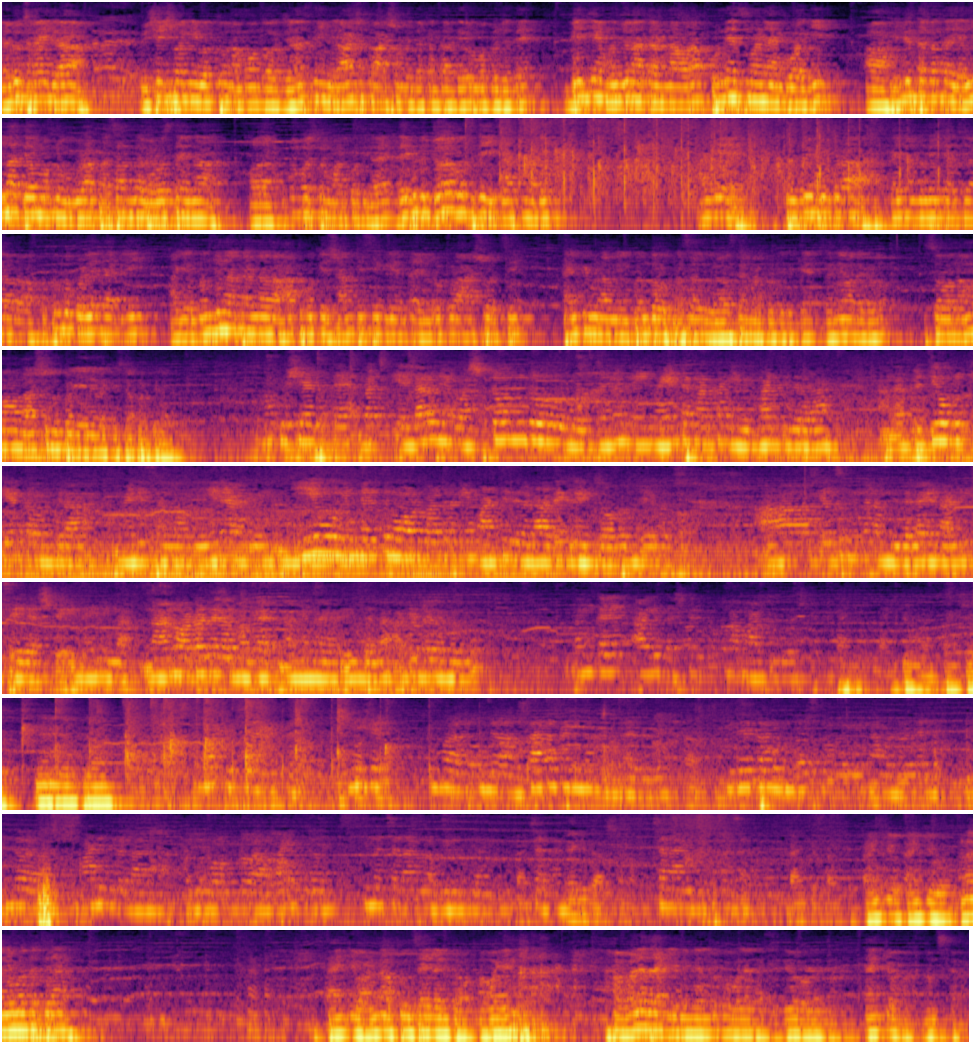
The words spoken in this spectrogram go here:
ಎಲ್ಲರೂ ಚೆನ್ನಾಗಿದ್ದೀರಾ? ವಿಶೇಷವಾಗಿ ಇವತ್ತು ನಮ್ಮ ಒಂದು ಜನಸ್ನೇಹಿ ನಿರಾಶ್ರಿತ ಆಶ್ರಮ ಇದ್ದಕ್ಕಂತ ದೇವ್ರ ಮಕ್ಕಳ ಜೊತೆ ಬಿ ಕೆ ಮಂಜುನಾಥ ಅಣ್ಣ ಅವರ ಪುಣ್ಯ ಸ್ಮರಣೆ ಅಂಗವಾಗಿ ಇಲ್ಲಿರ್ತಕ್ಕಂಥ ಎಲ್ಲಾ ದೇವ್ರ ಮಕ್ಕಳಿಗೂ ಕೂಡ ಪ್ರಸಾದದ ವ್ಯವಸ್ಥೆಯನ್ನ ಅವರ ಕುಟುಂಬಸ್ಥರು ಮಾಡ್ಕೊಟ್ಟಿದ್ದಾರೆ. ದಯವಿಟ್ಟು ಜೋರ ಗೊತ್ತಿದೆ ಈ ಕ್ಲಾಸ್ ಮಾಡಿ. ಹಾಗೆ ಪ್ರತಿಯೊಬ್ಬರು ಕೂಡ ಕೈನ ಮುಂದೆ ಚರ್ಚೆ ಅವರ ಕುಟುಂಬಕ್ಕೆ ಒಳ್ಳೇದಾಗ್ಲಿ ಹಾಗೆ ಮಂಜುನಾಥ ಅಣ್ಣ ಅವರ ಆತ್ಮಕ್ಕೆ ಶಾಂತಿ ಸಿಗಲಿ ಅಂತ ಎಲ್ಲರೂ ಕೂಡ ಆಶೀರ್ವದಿಸಿ ಥ್ಯಾಂಕ್ ಯು ಮೇಡಮ್ ಇಲ್ಲಿ ಬಂದು ಪ್ರಸಾದದ ವ್ಯವಸ್ಥೆ ಮಾಡಿಕೊಟ್ಟಿದ್ದಕ್ಕೆ ಧನ್ಯವಾದಗಳು. ಸೊ ನಮ್ಮ ಒಂದು ಆಶ್ರಮದ ಬಗ್ಗೆ ಏನ್ ಹೇಳಕ್ ಇಷ್ಟಪಡ್ತೀರಾ? ತುಂಬಾ ಖುಷಿ ಆಗುತ್ತೆ. ಬಟ್ ಎಲ್ಲರೂ ನೀವು ಅಷ್ಟೊಂದು ಜನ ನೀವು ಮೇಂಟೈನ್ ಮಾಡ್ಕೊಂಡು ನೀವು ಇದು ಮಾಡ್ತಿದ್ದೀರಲ್ಲ ಅಂದ್ರೆ ಪ್ರತಿಯೊಬ್ರು ಕೇರ್ ತಗೊಂತೀರಾ? ಮೆಡಿಸನ್ ಆಗಲಿ ಏನೇ ಆಗಲಿ ನೀವು ನಿಮ್ಮ ಹೆಲ್ತ್ ನೋಡ್ಬಾರ್ದ್ರೆ ನೀವು ಮಾಡ್ತಿದ್ದೀರಲ್ಲ ಅದೇ ಗ್ರೇಟ್ ಜಾಬ್ ಅಂತ ಹೇಳ್ಬೇಕು ಆ ಕೆಲಸದಿಂದ ನಮ್ದು ಇದೆಲ್ಲ ಏನು ಹಳ್ಳಿ ಸೇವೆ ಅಷ್ಟೇ ಇನ್ನೇನಿಲ್ಲ. ನಾನು ಆಟೋ ಡ್ರೈವರ್ ಮಗ ನಾನೇನು ಇದೆಲ್ಲ ಆಟೋ ಡ್ರೈವರ್ ಮಗಳು ನಮ್ಮ ಕೈ ಆಗಿದ್ದಷ್ಟೇ ನಾವು ಮಾಡ್ತಿದ್ವಿ ಅಷ್ಟೇ. ಥ್ಯಾಂಕ್ ಯು ಹೀಗೆ ತುಂಬಾ ಹೇಗಿದೆ ಚೆನ್ನಾಗಿದೆ thank you thank you thank you ಅಣ್ಣ, ನೀವು ಥ್ಯಾಂಕ್ ಯು ಅಣ್ಣ ಫುಲ್ ಸೈಲೆಂಟ್ ಅವಾಗಿಂದ ಒಳ್ಳೇದಾಗ್ಲಿ ನಿಮ್ಗೆಲ್ರಿಗೂ ಒಳ್ಳೇದಾಗ್ಲಿ. ದೇವರು ಒಳ್ಳೇದಾಗ್ಲಿ. ಥ್ಯಾಂಕ್ ಯು ಅಮ್ಮ. ನಮಸ್ಕಾರ.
